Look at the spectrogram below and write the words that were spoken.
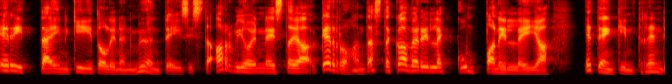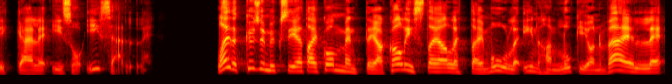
erittäin kiitollinen myönteisistä arvioinneista ja kerrohan tästä kaverille, kumppanille ja etenkin trendikkäälle isoisälle. Laita kysymyksiä tai kommentteja Kalistajalle tai muulle Inhan lukion väelle.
